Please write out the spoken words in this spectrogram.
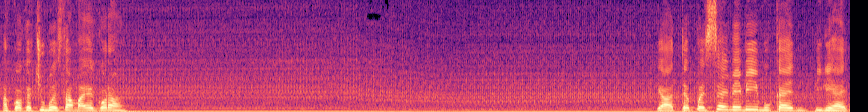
Aku akan cuba selamatkan korang Ya, third person maybe bukan pilihan.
